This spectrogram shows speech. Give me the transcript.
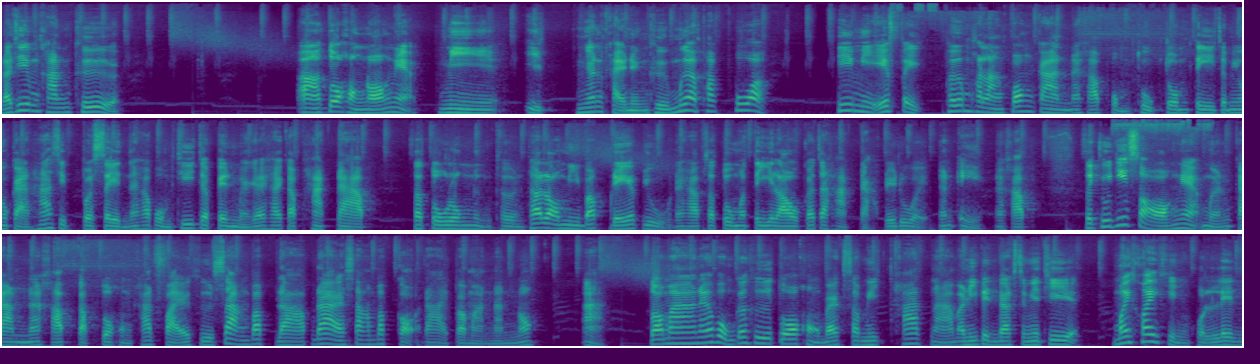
และที่สำคัญคือ ตัวของน้องเนี่ยมีอีกเงื่อนไขหนึ่งคือเมื่อพักพวกที่มีเอฟเฟกต์เพิ่มพลังป้องกันนะครับผมถูกโจมตีจะมีโอกาส 50%นะครับผมที่จะเป็นเหมือนคล้ายๆกับหักดาบศัตรูลง1เทิร์นถ้าเรามีบัฟเดฟอยู่นะครับศัตรูมาตีเราก็จะหักดาบได้ด้วยนั่นเองนะครับสกิลที่2เนี่ยเหมือนกันนะครับกับตัวของธาตุไฟก็คือสร้างบัฟดาบได้สร้างบัฟเกาะได้ประมาณนั้นเนาะอะต่อมานะครับผมก็คือตัวของแบ็กสมิธธาตุน้ำอันนี้เป็นแบ็กสมิธที่ไม่ค่อยเห็นคนเล่น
